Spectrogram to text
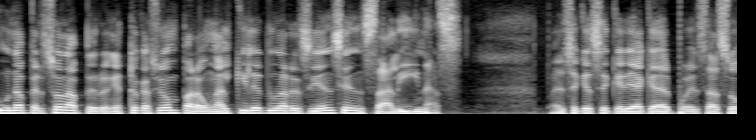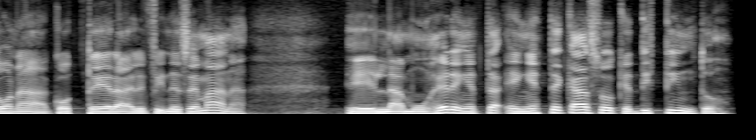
una persona, pero en esta ocasión para un alquiler de una residencia en Salinas. Parece que se quería quedar por esa zona costera el fin de semana. Eh, la mujer en esta, en este caso, que es distinto,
